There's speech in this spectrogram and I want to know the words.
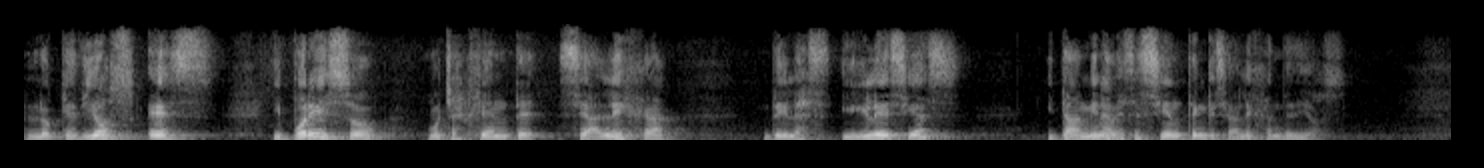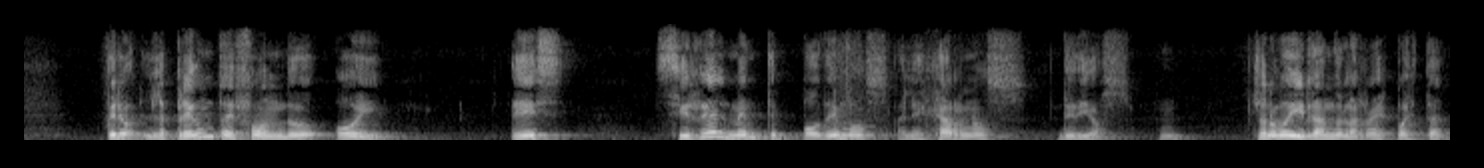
lo que Dios es y por eso mucha gente se aleja de las iglesias y también a veces sienten que se alejan de Dios. Pero la pregunta de fondo hoy es si realmente podemos alejarnos de Dios. Yo no voy a ir dando la respuesta,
